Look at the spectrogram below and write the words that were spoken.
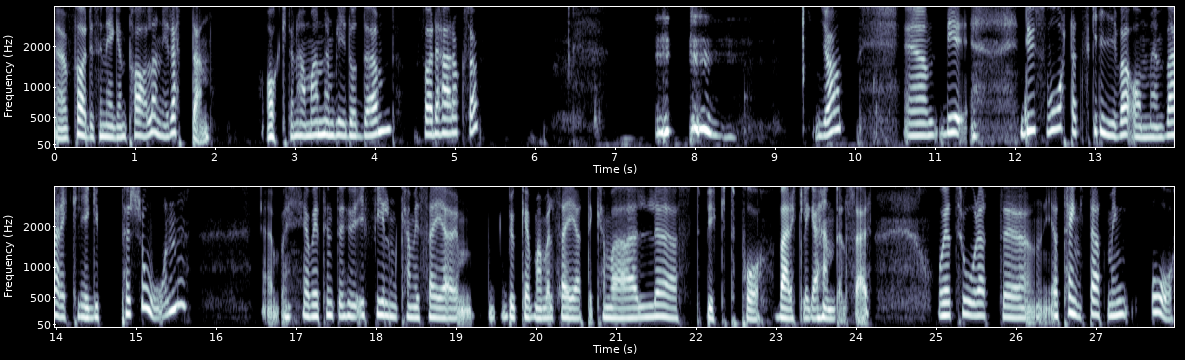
eh, förde sin egen talan i rätten. Och den här mannen blir då dömd för det här också. ja, eh, det, det är svårt att skriva om en verklig person. Jag vet inte hur, i film kan vi säga, brukar man väl säga att det kan vara löst byggt på verkliga händelser. Och jag tror att, eh, jag tänkte att, men åh,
